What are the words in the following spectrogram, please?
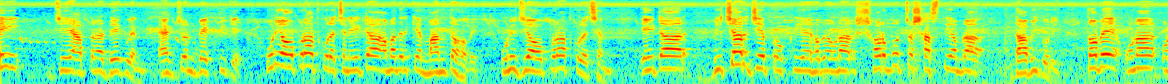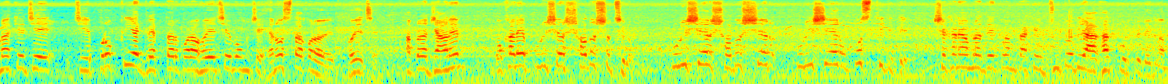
এই যে আপনারা দেখলেন একজন ব্যক্তিকে, উনি অপরাধ করেছেন, এইটা আমাদেরকে মানতে হবে। উনি যে অপরাধ করেছেন, এইটার বিচার যে প্রক্রিয়ায় হবে, ওনার সর্বোচ্চ শাস্তি আমরা দাবি করি। তবে ওনার, ওনাকে যে যে প্রক্রিয়া গ্রেপ্তার করা হয়েছে এবং যে হেনস্থা করা হয়ে- হয়েছে, আপনারা জানেন, ওখানে পুলিশের সদস্য ছিল। পুলিশের সদস্যের, পুলিশের উপস্থিতিতে সেখানে আমরা দেখলাম তাকে জুতো দিয়ে আঘাত করতে দেখলাম।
